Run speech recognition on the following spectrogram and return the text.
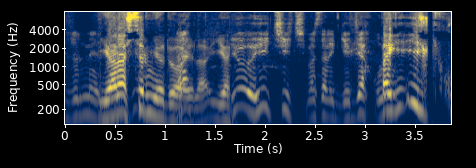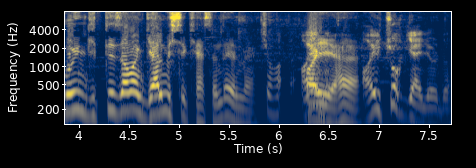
üzülme. Yanaştırmıyordu o. Ya- Yok hiç hiç. Mesela gece koyun. Belki ilk koyun gittiği zaman gelmişti kesin değil mi? Çok- Ayı, ayı, he. ayı çok geliyordu.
